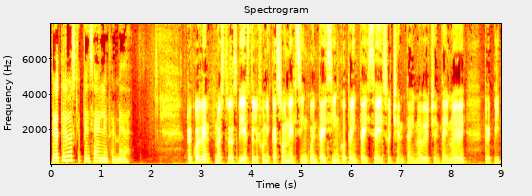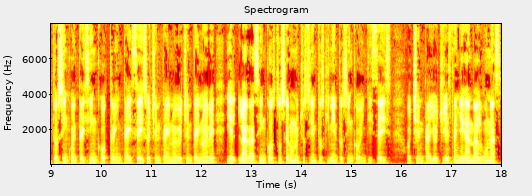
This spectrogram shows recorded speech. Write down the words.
pero tenemos que pensar en la enfermedad. Recuerden, nuestras vías telefónicas son el 55 36 89 89, repito, 55 36 89 89 y el LADA sin costo 01800 505 26 88. Ya están llegando algunas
